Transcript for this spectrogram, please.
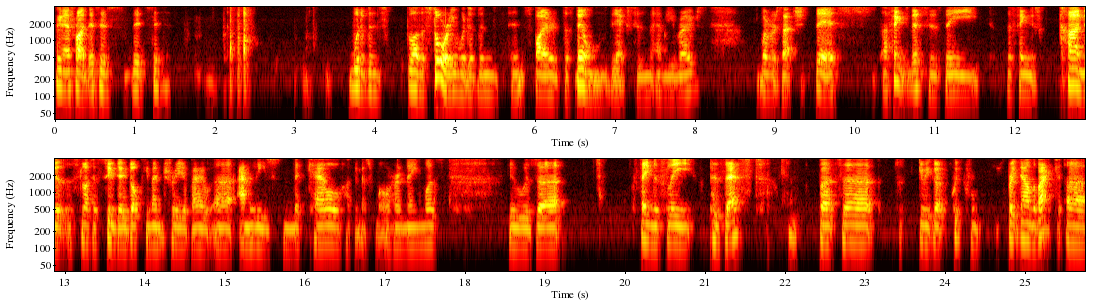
think that's right. This is this would have been well, the story would have been inspired the film The Exorcism of Emily Rose. Whether it's actually this, I think this is the the thing that's kind of it's like a pseudo documentary about uh, Anneliese Michel. I think that's what her name was, who was uh, famously possessed, but uh, give you a quick break down the back. Uh,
